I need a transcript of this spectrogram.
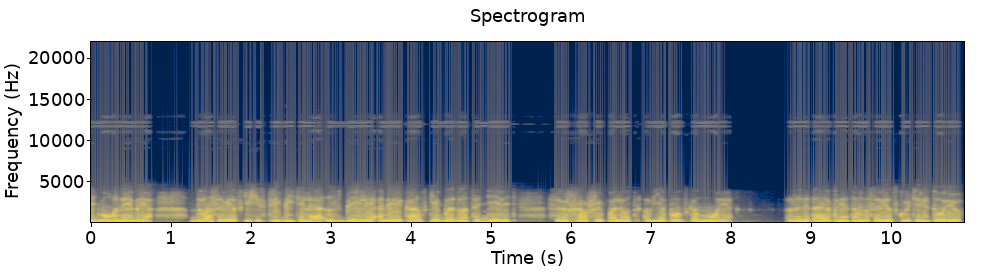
7 ноября, два советских истребителя сбили американский Б-29, совершавший полет в Японском море. залетая при этом на советскую территорию,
